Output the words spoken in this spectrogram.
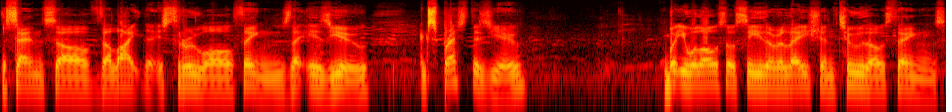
the sense of the light that is through all things, that is you, expressed as you. But you will also see the relation to those things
